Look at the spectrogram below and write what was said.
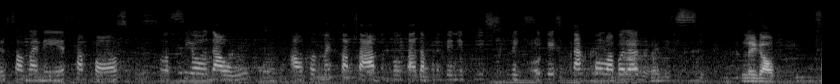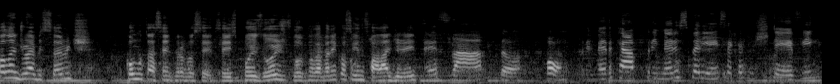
eu sou a Vanessa Postos, sou CEO da. A é uma startup voltada para benefícios flexíveis para colaboradores. Legal. Falando de Web Summit, como está sendo para você? Você expôs hoje, falou que não estava nem conseguindo falar direito. Exato. Bom, primeiro que é a primeira experiência que a gente teve,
